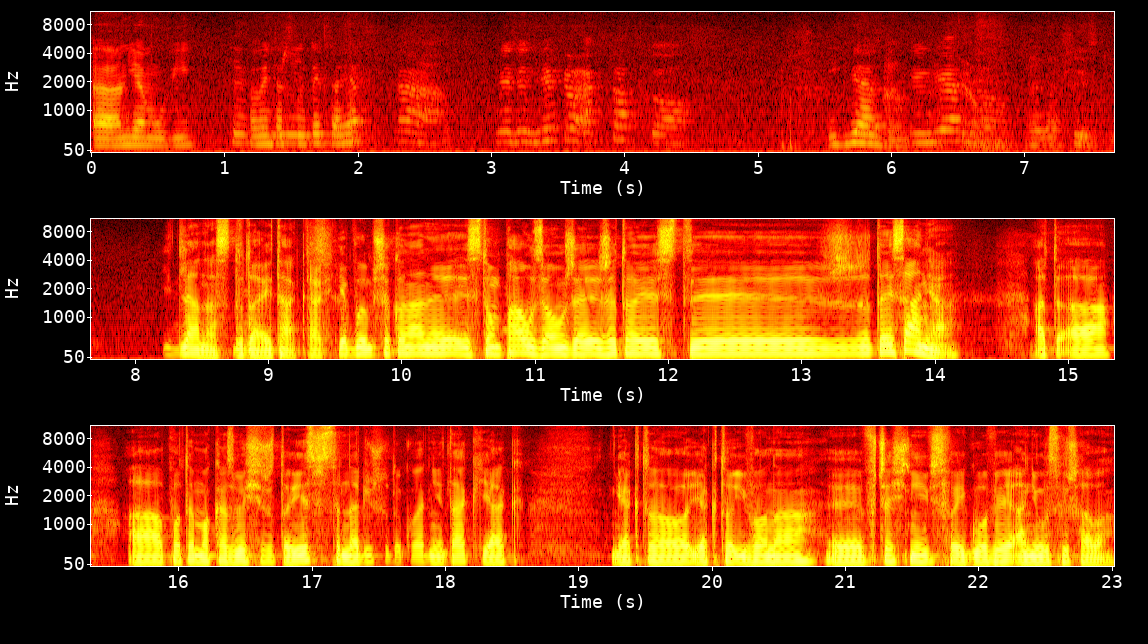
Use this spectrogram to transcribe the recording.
A Ania mówi, pamiętasz swój tekst, Ania? I gwiazdą. I dla nas, dodaję, tak. Tak. Ja byłem przekonany z tą pauzą, że, że, to, jest, yy, że to jest Ania. A, to, a, a potem okazuje się, że to jest w scenariuszu dokładnie tak, jak, jak, to, jak to Iwona yy, wcześniej w swojej głowie Aniu usłyszała.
